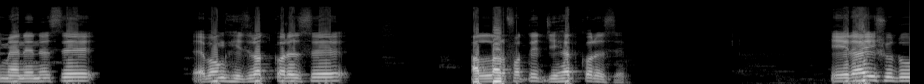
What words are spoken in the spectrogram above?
ঈমান এনেছে এবং হিজরত করেছে আল্লাহর পথে জিহাদ করেছে এরাই শুধু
